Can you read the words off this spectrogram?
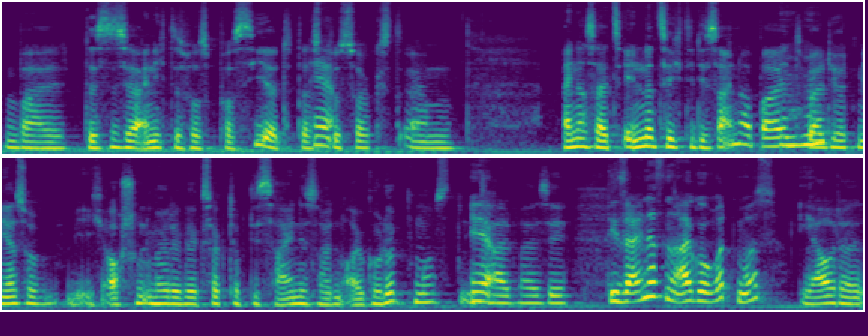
weil das ist ja eigentlich das, was passiert, dass Ja. du sagst, ähm, einerseits ändert sich die Designarbeit, Mhm. weil die halt mehr so, wie ich auch schon immer wieder gesagt habe, Design ist halt ein Algorithmus Ja. teilweise. Design ist ein Algorithmus. Ja, oder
